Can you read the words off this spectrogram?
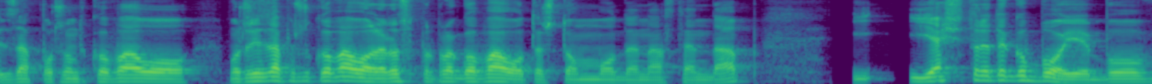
y, zapoczątkowało, może nie zapoczątkowało, ale rozpropagowało też tą modę na stand-up. I, I ja się trochę tego boję, bo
